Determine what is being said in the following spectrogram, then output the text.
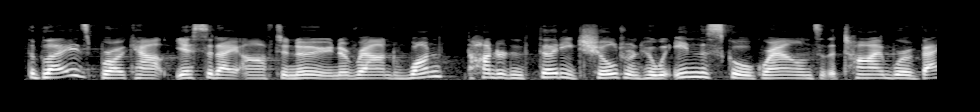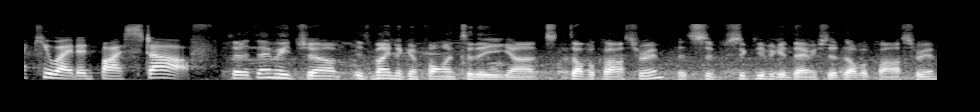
The blaze broke out yesterday afternoon. Around 130 children who were in the school grounds at the time were evacuated by staff. So the damage um, is mainly confined to the uh, double classroom. It's significant damage to the double classroom.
